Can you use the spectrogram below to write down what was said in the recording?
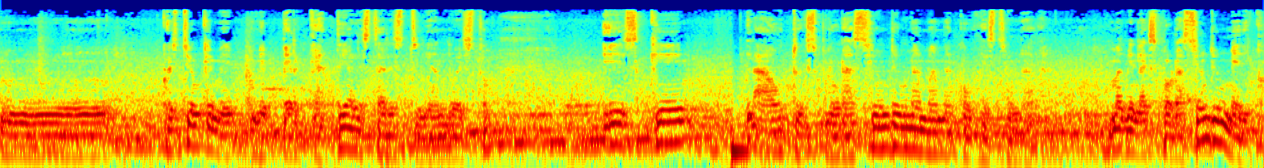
mm, cuestión que me, me percaté al estar estudiando esto, es que la autoexploración de una mama congestionada, más bien la exploración de un médico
